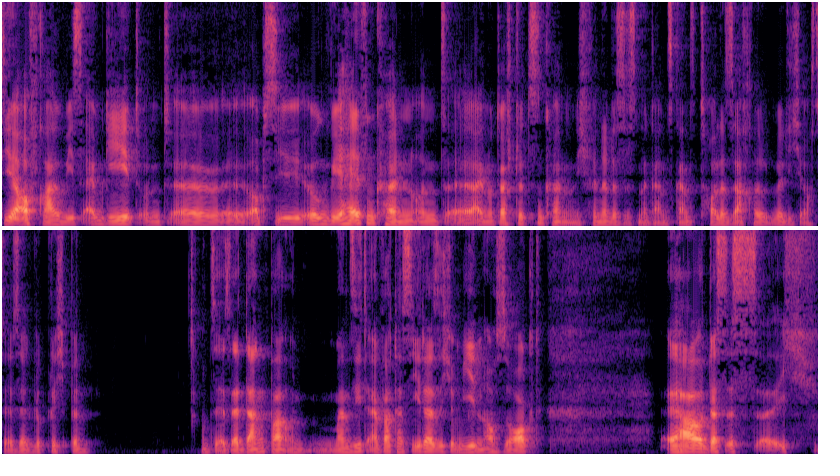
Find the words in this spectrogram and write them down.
die ja auch fragen, wie es einem geht und äh, ob sie irgendwie helfen können und äh, einen unterstützen können. Ich finde, das ist eine ganz, ganz tolle Sache, über die ich auch sehr, sehr glücklich bin und sehr, sehr dankbar. Und man sieht einfach, dass jeder sich um jeden auch sorgt. Ja, und das ist, äh, ich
